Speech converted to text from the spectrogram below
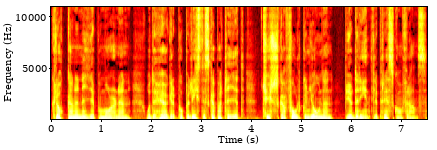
Klockan är nio på morgonen och det högerpopulistiska partiet Tyska folkunionen bjuder in till presskonferens.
